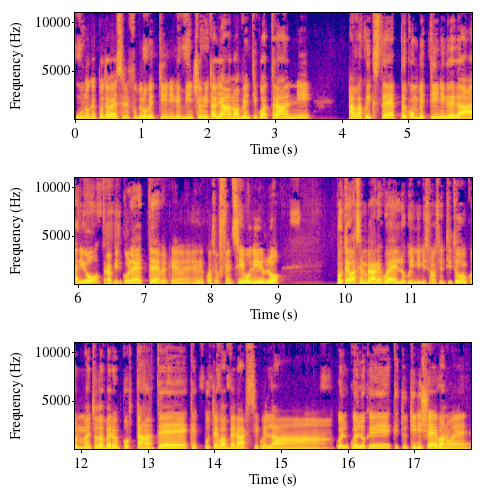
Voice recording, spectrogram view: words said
uno che poteva essere il futuro Bettini, che vince un italiano a 24 anni, alla quick step con Bettini Gregario, tra virgolette, perché è quasi offensivo dirlo, poteva sembrare quello, quindi mi sono sentito in quel momento davvero importante che poteva avverarsi quella, quel, quello che, che, tutti dicevano e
